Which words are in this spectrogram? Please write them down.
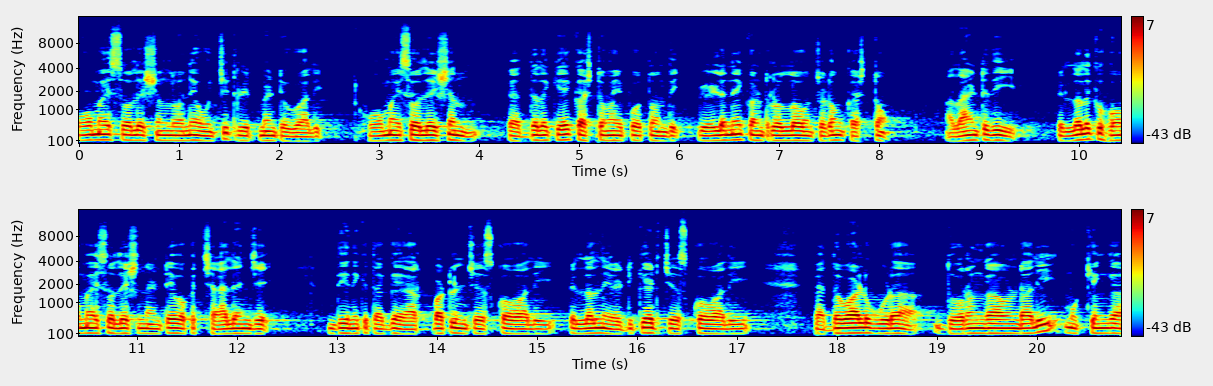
హోమ్ ఐసోలేషన్లోనే ఉంచి ట్రీట్మెంట్ ఇవ్వాలి. హోమ్ ఐసోలేషన్ పెద్దలకే కష్టమైపోతుంది. వీళ్ళనే కంట్రోల్లో ఉంచడం కష్టం. అలాంటిది పిల్లలకి హోమ్ ఐసోలేషన్ అంటే ఒక ఛాలెంజే. దీనికి తగ్గ ఏర్పాట్లను చేసుకోవాలి పిల్లల్ని ఎడ్యుకేట్ చేసుకోవాలి. పెద్దవాళ్ళు కూడా దూరంగా ఉండాలి. ముఖ్యంగా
